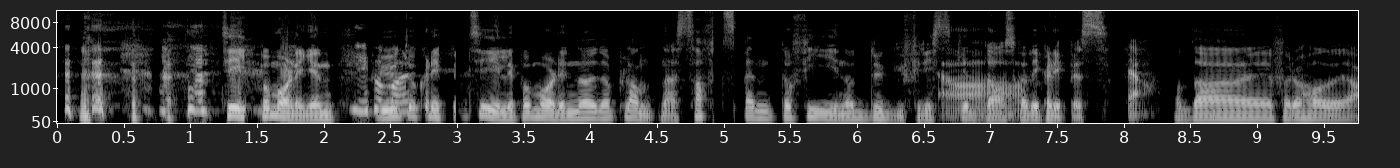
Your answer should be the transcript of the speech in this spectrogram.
Tidlig på morgenen, Tidlig på ut og klippe tidlig på morgenen når, når plantene er saftspente og fine og duggfriske, Ja. da skal de klippes. Ja. Og da, for å holde, ja,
